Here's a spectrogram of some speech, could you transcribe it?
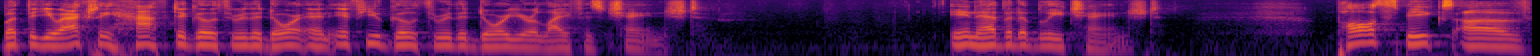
but that you actually have to go through the door. And if you go through the door, your life is changed. Inevitably changed. Paul speaks of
